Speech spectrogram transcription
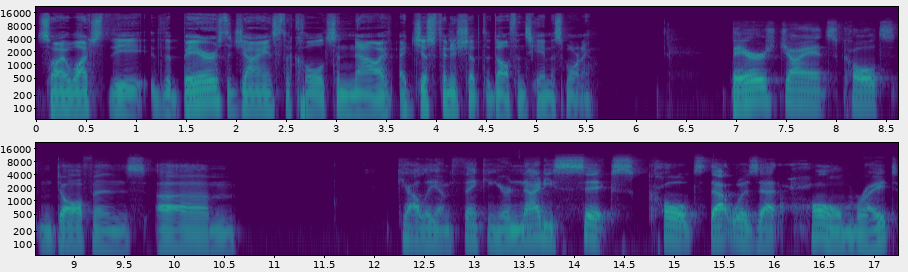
So I watched the the Bears, the Giants, the Colts, and now I, I just finished up the Dolphins game this morning. Bears, Giants, Colts, and Dolphins. Um, golly, I'm thinking here. 96 Colts. That was at home, right?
